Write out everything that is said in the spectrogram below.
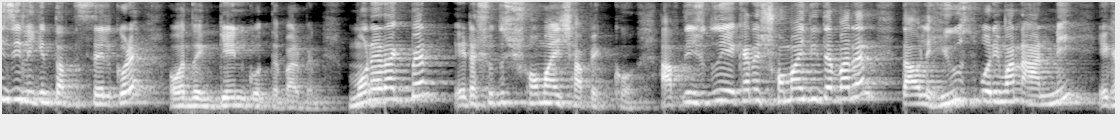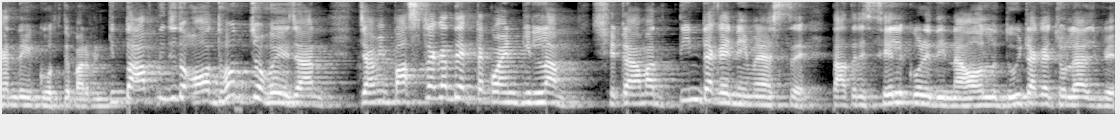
ইজিলি কিন্তু আপনি সেল করে ওখান থেকে গেইন করতে পারবেন। মনে রাখবেন, এটা শুধু সময় সাপেক্ষ। আপনি যদি এখানে সময় দিতে পারেন, তাহলে হিউজ পরিমাণ আর্নি এখান থেকে করতে পারবেন। কিন্তু আপনি যদি অধৈর্য হয়ে যান, যে আমি পাঁচ টাকাতে একটা কয়েন কিনলাম, সেটা আমার তিন টাকায় নেমে আসছে, তাড়াতাড়ি সেল করে দিই না হলে দুই টাকায় চলে আসবে,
